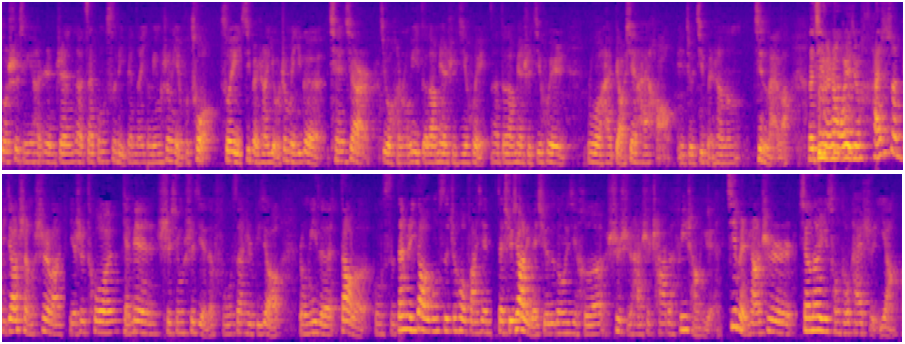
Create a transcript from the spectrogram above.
做事情也很认真。那在公司里边呢名声也不错，所以。基本上有这么一个牵线儿，就很容易得到面试机会。那得到面试机会，如果还表现还好，也就基本上能进来了。那基本上我也就还是算比较省事了，也是托前面师兄师姐的福，算是比较容易的到了公司。但是，一到了公司之后，发现在学校里面学的东西和事实还是差的非常远，基本上是相当于从头开始一样。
